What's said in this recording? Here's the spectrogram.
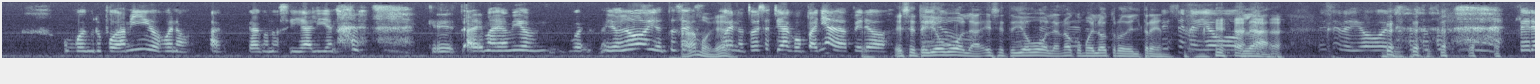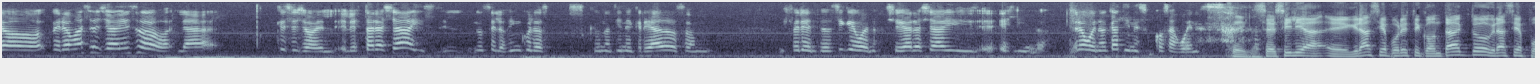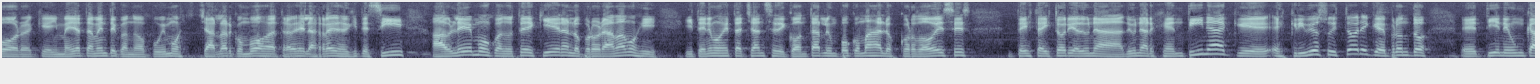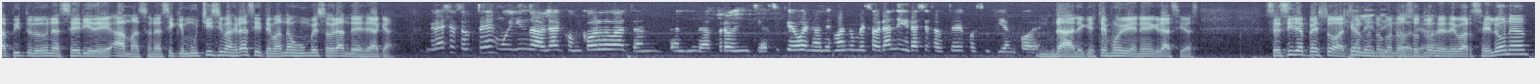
un buen grupo de amigos. Bueno, acá conocí a alguien que además de amigo, bueno, medio novio, entonces, Ah, bueno, todo eso estoy acompañada, pero... Ese te dio bola, ese te dio bola, ¿no? Como el otro del tren. Ese me dio bola. Claro. Pero, pero más allá de eso, la, qué sé yo, el, el estar allá y, el- no sé, los vínculos que uno tiene creados son diferentes. Así que bueno, llegar allá y, eh, es lindo. Pero bueno, acá tiene sus cosas buenas. Sí, claro. Cecilia, eh, gracias por este contacto, gracias por que inmediatamente cuando pudimos charlar con vos a través de las redes dijiste sí, hablemos cuando ustedes quieran, lo programamos y, y tenemos esta chance de contarle un poco más a los cordobeses de esta historia de una, de una argentina que escribió su historia y que de pronto eh, tiene un capítulo de una serie de Amazon. Así que muchísimas gracias y te mandamos un beso grande desde acá. Gracias a ustedes, muy lindo hablar con Córdoba, tan, tan linda provincia. Así que bueno, les mando un beso grande y gracias a ustedes por su tiempo. eh. Dale, que estés muy bien, eh, gracias. Cecilia Pessoa, charlando con historia, nosotros desde Barcelona.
